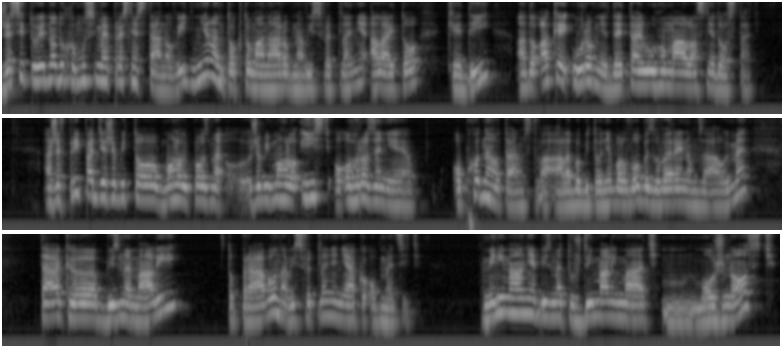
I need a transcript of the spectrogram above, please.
Že si tu jednoducho musíme presne stanoviť nielen to, kto má nárok na vysvetlenie, ale aj to, kedy a do akej úrovne detailu ho má vlastne dostať. A že v prípade, že by to mohlo, povedzme, že by mohlo ísť o ohrozenie obchodného tajomstva, alebo by to nebolo vôbec vo verejnom záujme, tak e, by sme mali to právo na vysvetlenie nejako obmedziť. Minimálne by sme tu vždy mali mať možnosť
